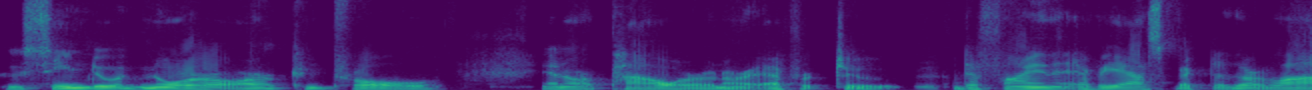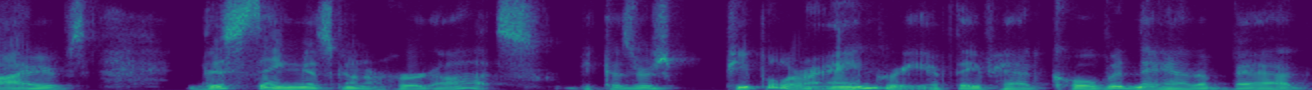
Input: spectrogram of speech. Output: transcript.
who seem to ignore our control and our power and our effort to define every aspect of their lives. This thing is going to hurt us because there's people are angry if they've had COVID, they had a bad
